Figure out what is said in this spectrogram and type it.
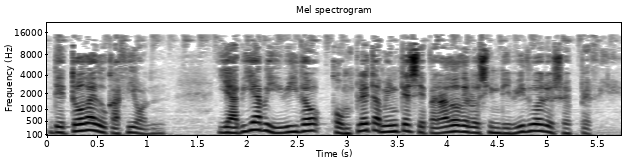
de toda educación y había vivido completamente separado de los individuos de su especie.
